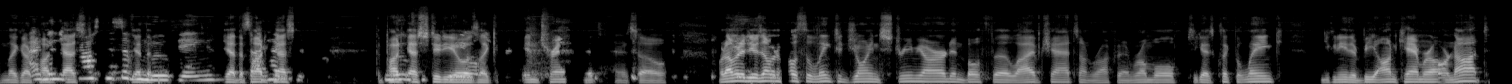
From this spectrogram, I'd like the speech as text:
like our I'm podcast, process of yeah, the, moving. yeah, the so podcast, the podcast the studio is like in transit, and so what I'm going to do is I'm going to post the link to join Streamyard in both the live chats on Rokfin and Rumble. So you guys click the link. You can either be on camera or not.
